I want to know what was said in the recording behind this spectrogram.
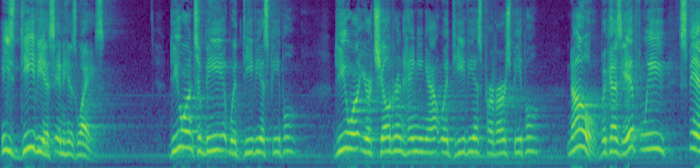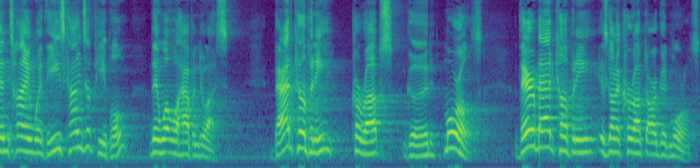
He's devious in his ways. Do you want to be with devious people? Do you want your children hanging out with devious, perverse people? No, because if we spend time with these kinds of people, then what will happen to us? Bad company corrupts good morals. Their bad company is going to corrupt our good morals.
